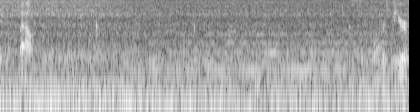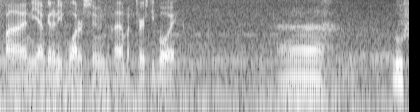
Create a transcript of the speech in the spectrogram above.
is about. Water's purifying. Yeah, I'm gonna need water soon. I'm a thirsty boy. Uh, oof.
